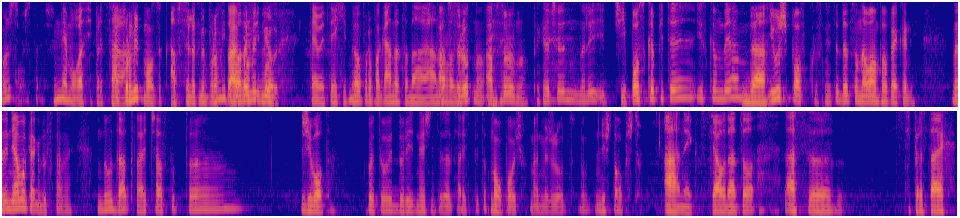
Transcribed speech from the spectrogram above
Може да си представиш. Не мога да си Това е представя. промит мозък. Абсолютно промит Това е мозък си промит бил. мозък. Тебе те е хитнала пропагандата на Анна Абсолютно, абсолютно. Така че, нали, че и по-скъпите искам да ям, Да. и уж по-вкусните, деца на лампа пекани. Нали, няма как да стане. Но да, това е част от а, живота. Който и дори днешните деца изпитат. Много повече от мен, между другото. Но нищо общо. А, не, като цяло, да, то аз а, си представях,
